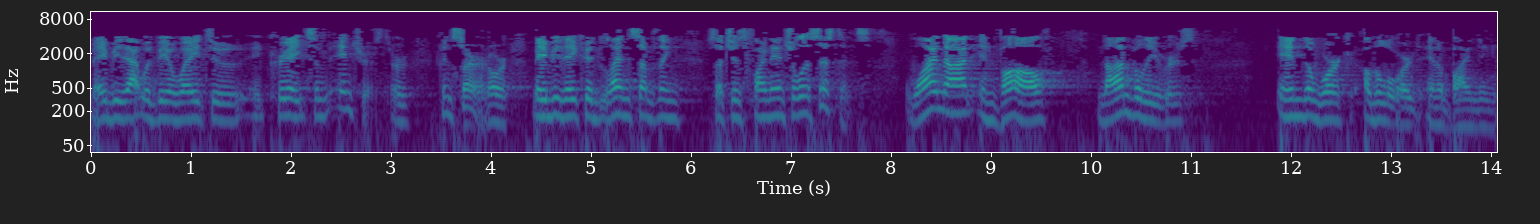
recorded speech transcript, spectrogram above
Maybe that would be a way to create some interest or concern. Or maybe they could lend something such as financial assistance. Why not involve non believers in the work of the Lord in a binding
